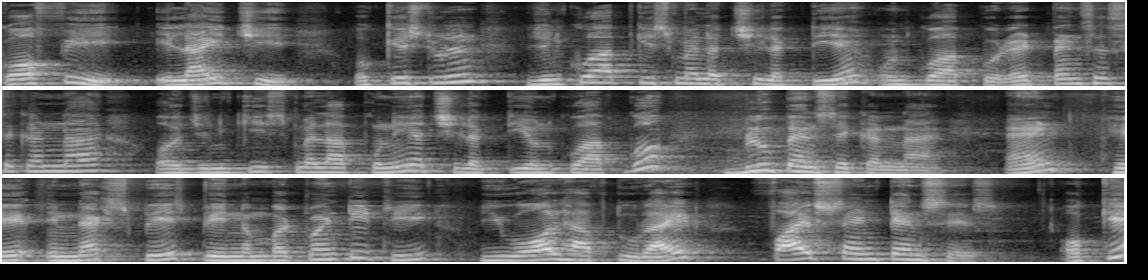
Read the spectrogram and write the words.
coffee elaichi. Okay student जिनको आपकी स्मेल अच्छी लगती है, उनको आपको रेड पेंसिल से करना है, और जिनकी स्मेल आपको नहीं अच्छी लगती है, उनको आपको ब्लू पेन से करना है। And hey in next page page number twenty three you all have to write five sentences okay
